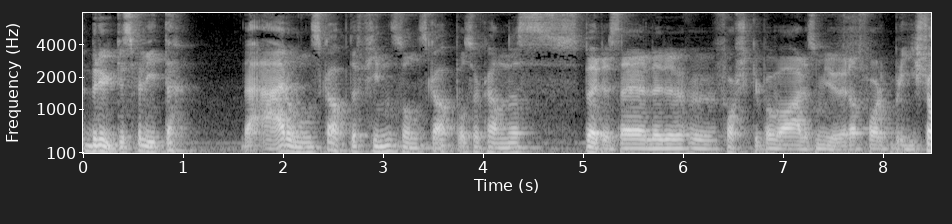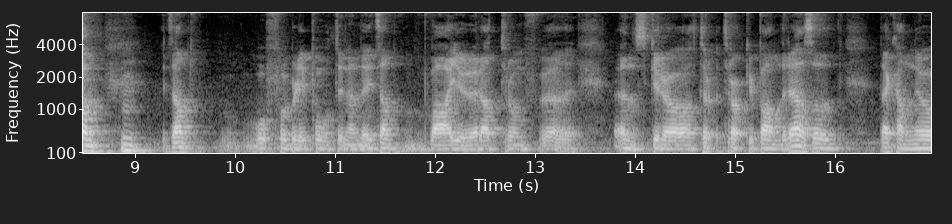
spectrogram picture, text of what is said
brukes for lite. Det er ondskap. Det fins ondskap, og så kan det spørre seg eller forske på hva er det som gjør at folk blir sånn. Mm. Hvorfor blir Putin en Hva gjør at Trumf eh, ønsker å tråkke på andre? Altså, det kan jo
